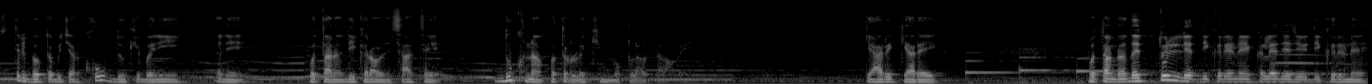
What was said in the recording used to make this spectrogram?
સ્ત્રી ભક્તો બિચાર ખૂબ દુઃખી બની અને પોતાના દીકરાઓની સાથે દુઃખના પત્રો લખીને મોકલાવતા હોય. ક્યારેક ક્યારેક પોતાના હૃદય તુલ્ય દીકરીને, કલેજે જેવી દીકરીને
